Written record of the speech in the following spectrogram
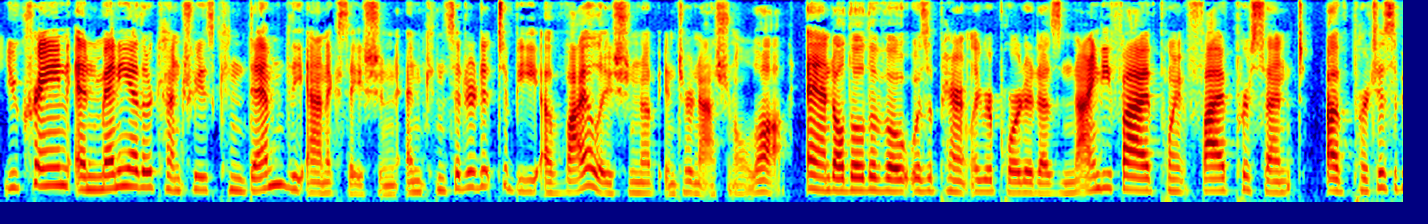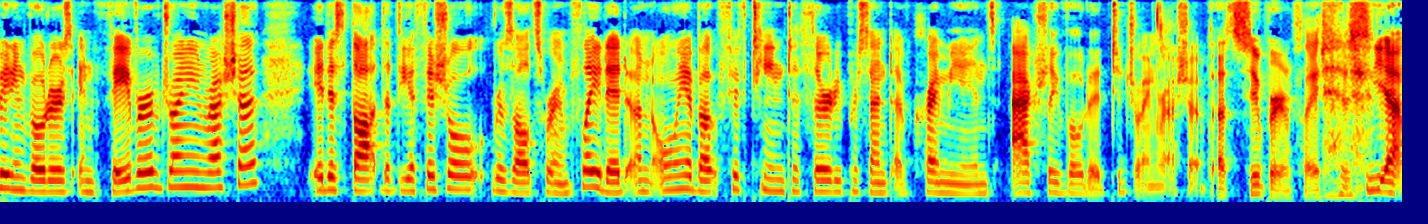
Ukraine and many other countries condemned the annexation and considered it to be a violation of international law. And although the vote was apparently reported as 95.5% of participating voters in favor of joining Russia, it is thought that the official results were inflated and only about 15 to 30% of Crimeans actually voted to join Russia. That's super inflated. Yeah.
